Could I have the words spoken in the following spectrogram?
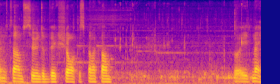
Anytime soon the big shark is gonna come. Go eat me.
